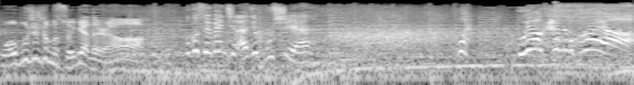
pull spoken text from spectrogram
我不是这么随便的人啊。不过随便起来就不是人。喂，不要开那么快啊！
